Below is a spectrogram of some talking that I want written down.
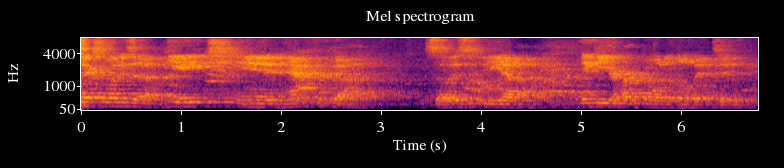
Next one is a PH in Africa. So this would be, uh, I think, get your heart going a little bit too.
